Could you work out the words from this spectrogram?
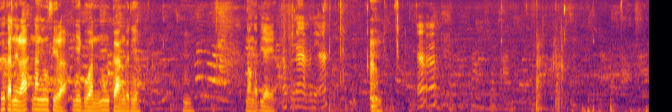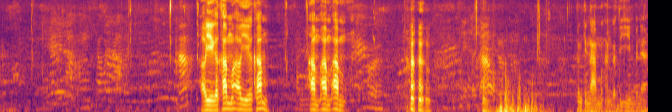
คือกันนี่ละนั่งอยจังซี่ล่ะยายบวนนุ่งกลางก็ดีอืม น้องกับใหญ่เอากินน้ำมันนี่อะอะอะอะเอาอีกก็คำเอาอีกก็คำอ้ำอ้ำอ้ำเศร้าต้องกินน้ำบางหันกับที่อิ่มไปเนี่ย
